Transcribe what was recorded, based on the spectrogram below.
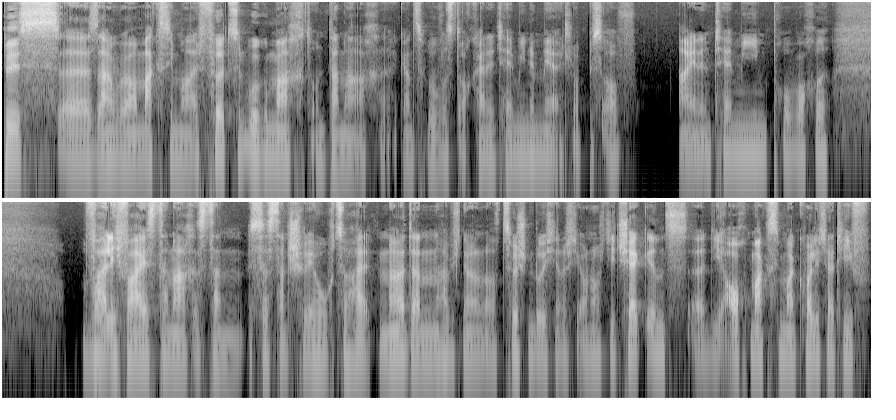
bis, äh, sagen wir mal, maximal 14 Uhr gemacht und danach äh, ganz bewusst auch keine Termine mehr. Ich glaube, bis auf einen Termin pro Woche. Weil ich weiß, danach ist dann, ist das dann schwer hochzuhalten. Ne? Dann habe ich noch zwischendurch natürlich auch noch die Check-ins, äh, die auch maximal qualitativ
